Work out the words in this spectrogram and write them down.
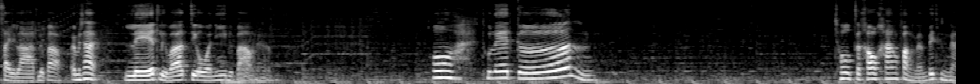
ไซรัสหรือเปล่า เอ้ยไม่ใช่ เลสหรือว่าจิโอวานี่หรือเปล่านะครับ โอ้ยทุเรศเกิน โชคจะเข้าข้างฝั่งนั้นไปถึงไหน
